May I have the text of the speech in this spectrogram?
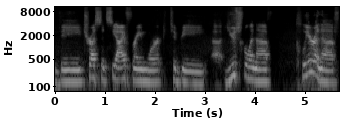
the trusted CI framework to be uh, useful enough, clear enough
